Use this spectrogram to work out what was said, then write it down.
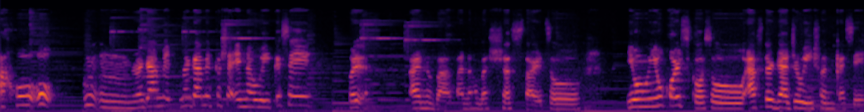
Ako, oh, mm nagamit, nagamit ko siya in a way kasi, well, ano ba, paano ko ba siya start? So, yung, yung course ko, so after graduation kasi,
